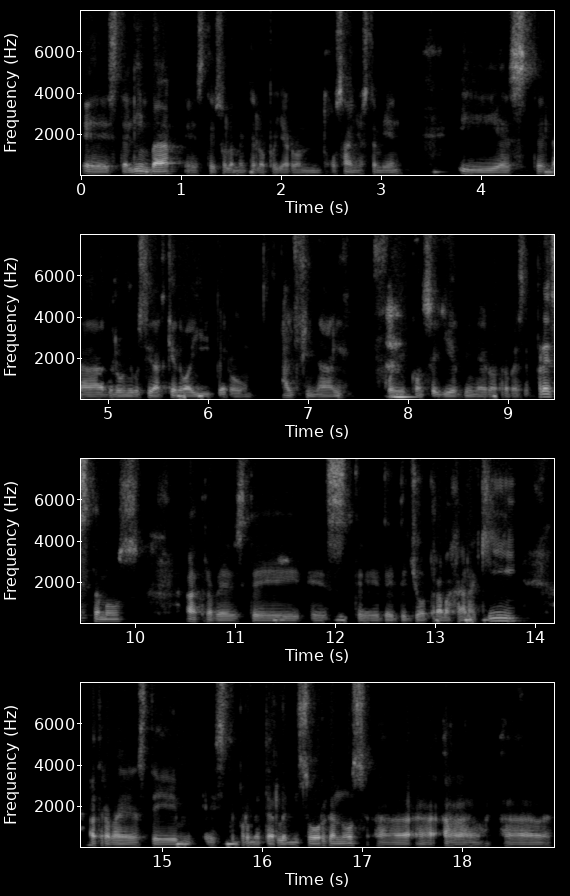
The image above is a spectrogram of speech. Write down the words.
Este, Limba, este, solamente lo apoyaron dos años también, y este, la de la universidad quedó ahí, pero al final fue conseguir dinero a través de préstamos, a través de, este, de, yo trabajar aquí, a través de este, prometerle mis órganos a,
